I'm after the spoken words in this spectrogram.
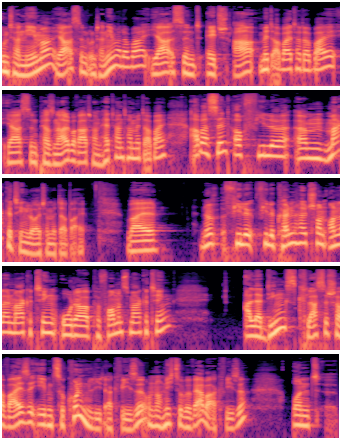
Unternehmer, ja, es sind Unternehmer dabei, ja, es sind HR-Mitarbeiter dabei, ja, es sind Personalberater und Headhunter mit dabei, aber es sind auch viele ähm, Marketing-Leute mit dabei, weil ne, viele, viele können halt schon Online-Marketing oder Performance-Marketing, allerdings klassischerweise eben zur Kundenlead-Akquise und noch nicht zur Bewerberakquise. Und äh,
